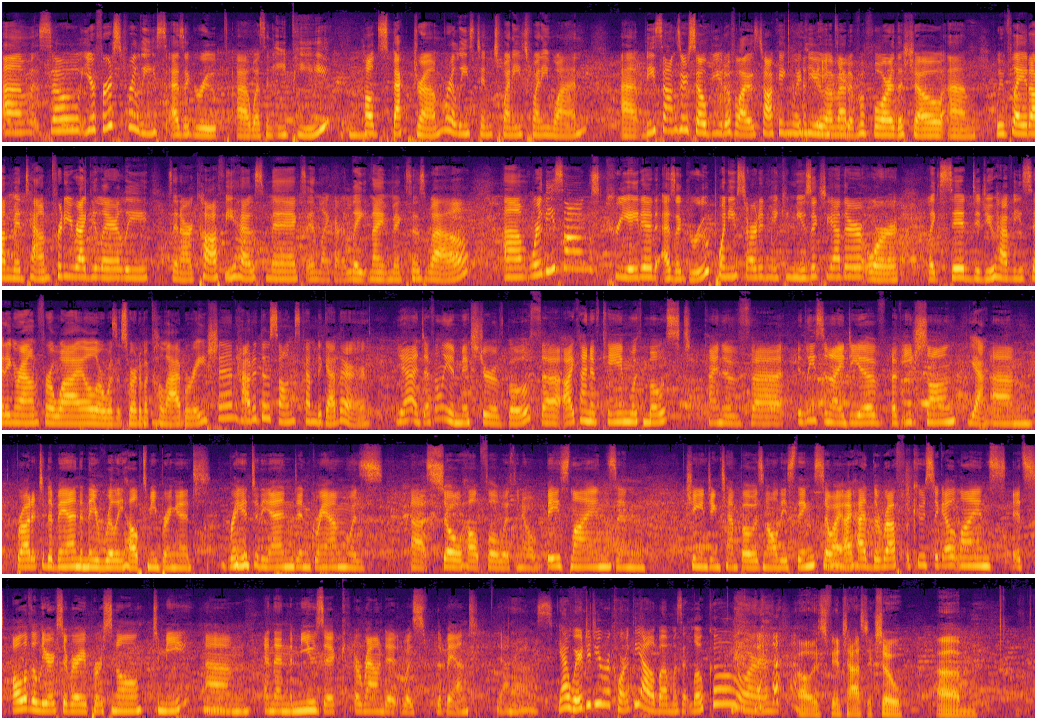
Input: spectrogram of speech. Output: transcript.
um, so your first release as a group uh, was an EP called Spectrum, released in 2021. Uh, these songs are so beautiful. I was talking with you about you. it before the show. Um, we play it on Midtown pretty regularly. It's in our coffee house mix and like our late night mix as well. Um, were these songs created as a group when you started making music together, or like Sid? Did you have these sitting around for a while, or was it sort of a collaboration? How did those songs come together? Yeah, definitely a mixture of both. Uh, I kind of came with most, kind of uh, at least an idea of, of each song. Yeah. Um, brought it to the band, and they really helped me bring it bring it to the end. And Graham was uh, so helpful with you know bass lines and changing tempos and all these things. So I, I had the rough acoustic outlines. It's all of the lyrics are very personal to me, um, and then the music around it was the band. Yeah. Nice. Yeah. Where did you record the album? Was it local or? oh it's fantastic so um,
